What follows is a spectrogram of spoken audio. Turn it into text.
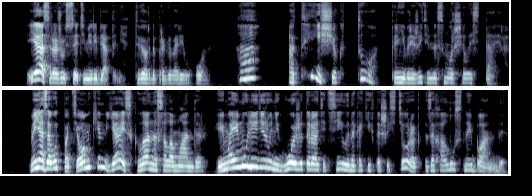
— Я сражусь с этими ребятами, — твердо проговорил он. — А? А ты еще кто? — пренебрежительно сморщилась Тайра. — Меня зовут Потемкин, я из клана Саламандр, и моему лидеру негоже тратить силы на каких-то шестерок захолустной банды.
